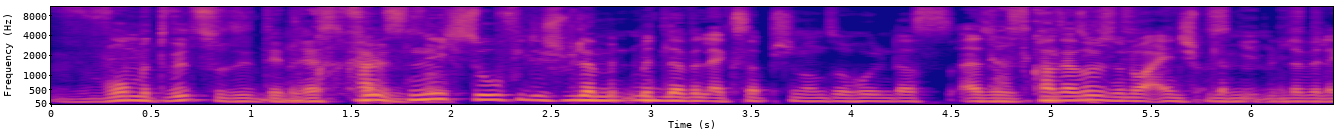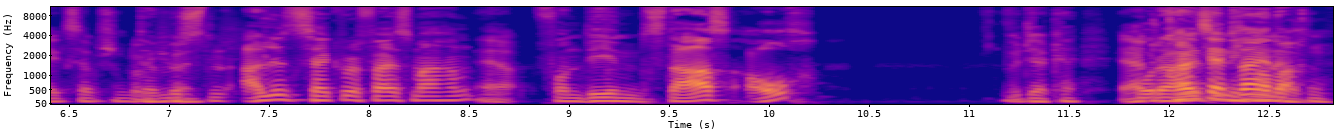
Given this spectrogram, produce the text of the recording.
womit willst du den den Du Rest kannst füllen? so? nicht so viele Spieler mit Mid-Level Exception und so holen. Das, also Das du kannst ja sowieso nicht. nur einen Spieler mit geht nicht. Mid-Level Exception, Da müssten alle Sacrifice machen. Ja, von den Stars auch. wird ja kein. Ja, du Oder kannst ja halt nicht mal kleiner. machen.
